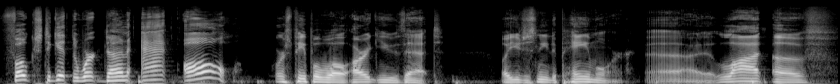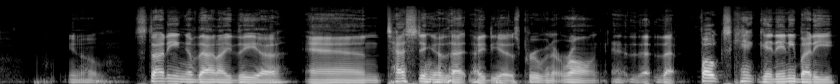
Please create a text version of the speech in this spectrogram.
folks to get the work done at all. Of course, people will argue that, well, you just need to pay more. Uh, a lot of, you know, studying of that idea and testing of that idea has proven it wrong. That, that folks can't get anybody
